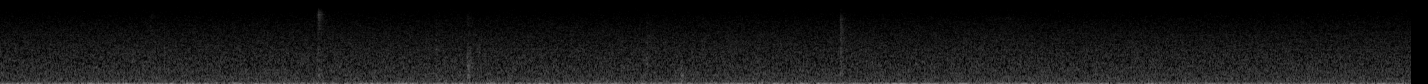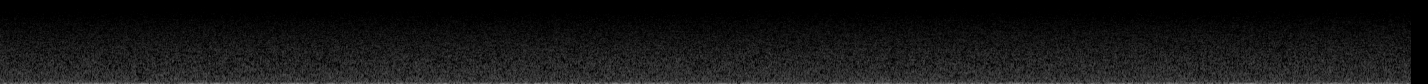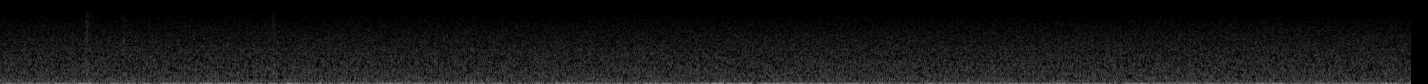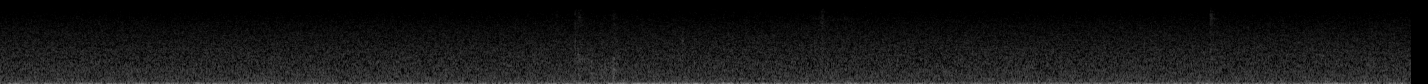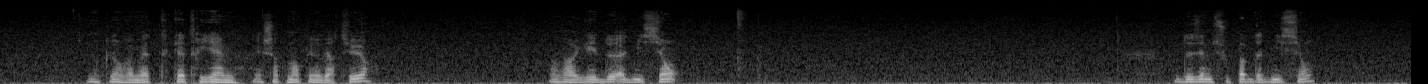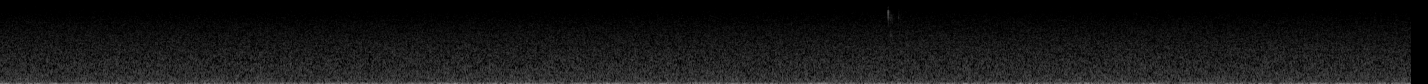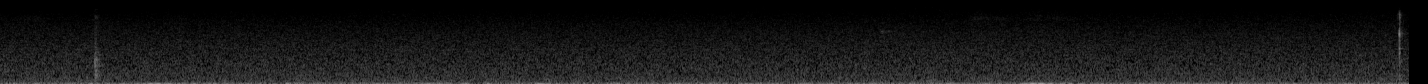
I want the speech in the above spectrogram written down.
Donc là on va mettre quatrième échappement pleine ouverture. On va régler deux admissions. Deuxième soupape d'admission.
